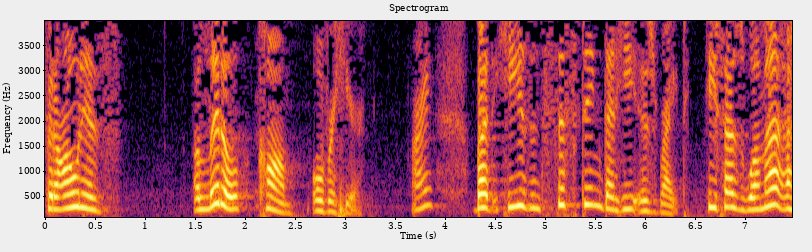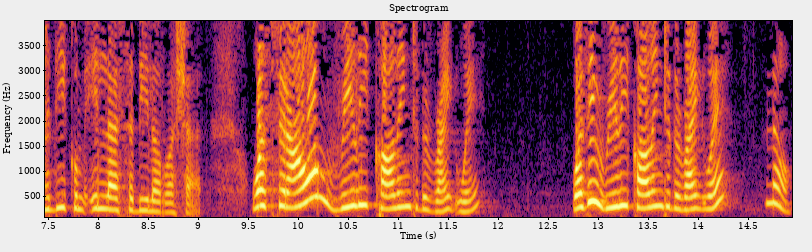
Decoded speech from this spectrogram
Fir'aun is a little calm over here. Right? But he is insisting that he is right. He says, وَمَا أَهْدِيكُمْ إِلَّا سَبِيلَ الرَّشَادِ Was Fir'aun really calling to the right way? Was he really calling to the right way? No.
